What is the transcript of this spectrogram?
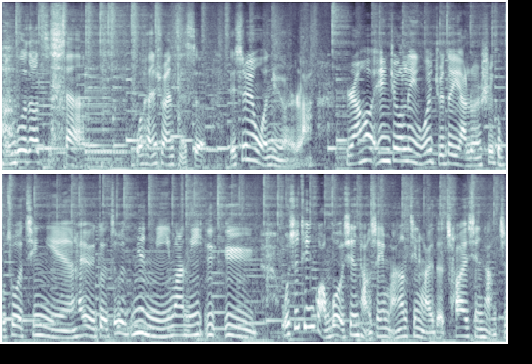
全部都紫色，我很喜欢紫色，也是因为我女儿啦。然后 Angeline，我也觉得亚伦是一个不错的青年。还有一个这个念尼吗？尼雨雨，我是听广播有现场声音马上进来的，超爱现场直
